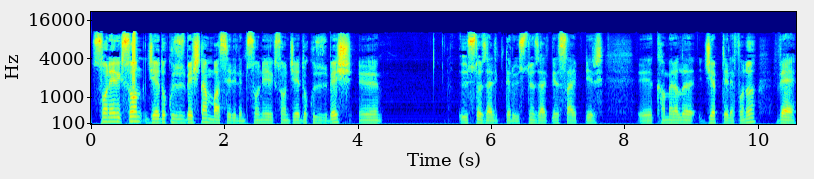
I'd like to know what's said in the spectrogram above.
Sony Ericsson C905'ten bahsedelim. Sony Ericsson C905 e, üst özellikleri, üstün özellikleri sahip bir e, kameralı cep telefonu ve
